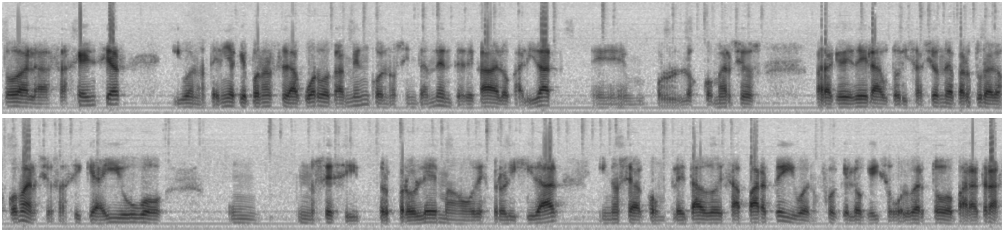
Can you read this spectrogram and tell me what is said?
todas las agencias y bueno, tenía que ponerse de acuerdo también con los intendentes de cada localidad eh, por los comercios para que dé la autorización de apertura de los comercios. Así que ahí hubo un, no sé si problema o desprolijidad y no se ha completado esa parte y bueno, fue que lo que hizo volver todo para atrás.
